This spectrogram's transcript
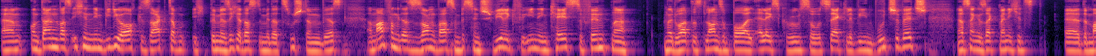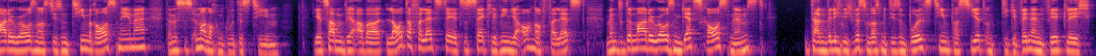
ähm, und dann, was ich in dem Video auch gesagt habe, ich bin mir sicher, dass du mir da zustimmen wirst. Am Anfang der Saison war es ein bisschen schwierig für ihn, den Case zu finden. Weil du hattest Lonzo Ball, Alex Caruso, Zach Levine, Vucevic. Und hast dann gesagt, wenn ich jetzt äh, DeMar Rosen aus diesem Team rausnehme, dann ist es immer noch ein gutes Team. Jetzt haben wir aber lauter Verletzte, jetzt ist Zach Levine ja auch noch verletzt. Wenn du DeMar Rosen jetzt rausnimmst, dann will ich nicht wissen, was mit diesem Bulls-Team passiert und die gewinnen wirklich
